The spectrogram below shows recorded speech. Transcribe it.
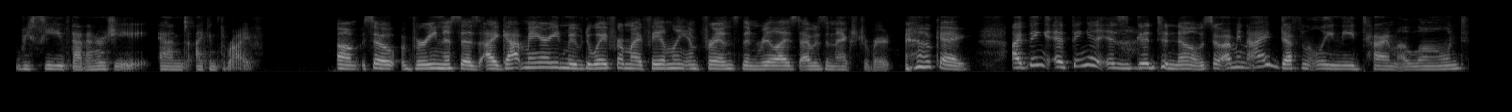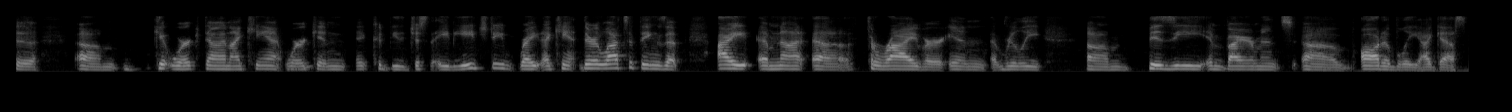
receive that energy and I can thrive. Um, so Verena says, I got married, moved away from my family and friends, then realized I was an extrovert. okay. I think I think it is good to know. So I mean, I definitely need time alone to um, get work done. I can't work and it could be just the ADHD, right? I can't, there are lots of things that I am not a thriver in a really um, busy environments uh, audibly, I guess.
